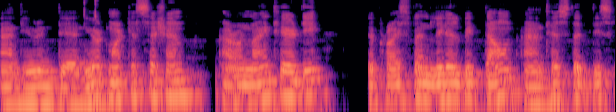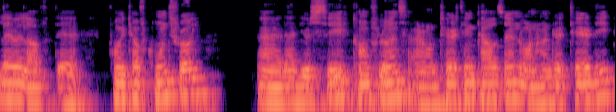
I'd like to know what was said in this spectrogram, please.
and during the New York market session around 9:30 the price went little bit down and tested this level of the point of control uh, that you see confluence around 13,130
